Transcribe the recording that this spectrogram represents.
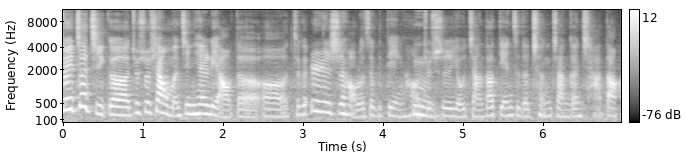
所以这几个就是像我们今天聊的，呃，这个《日日是好了》这部电影哈，嗯、就是有讲到点子的成长跟茶道。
